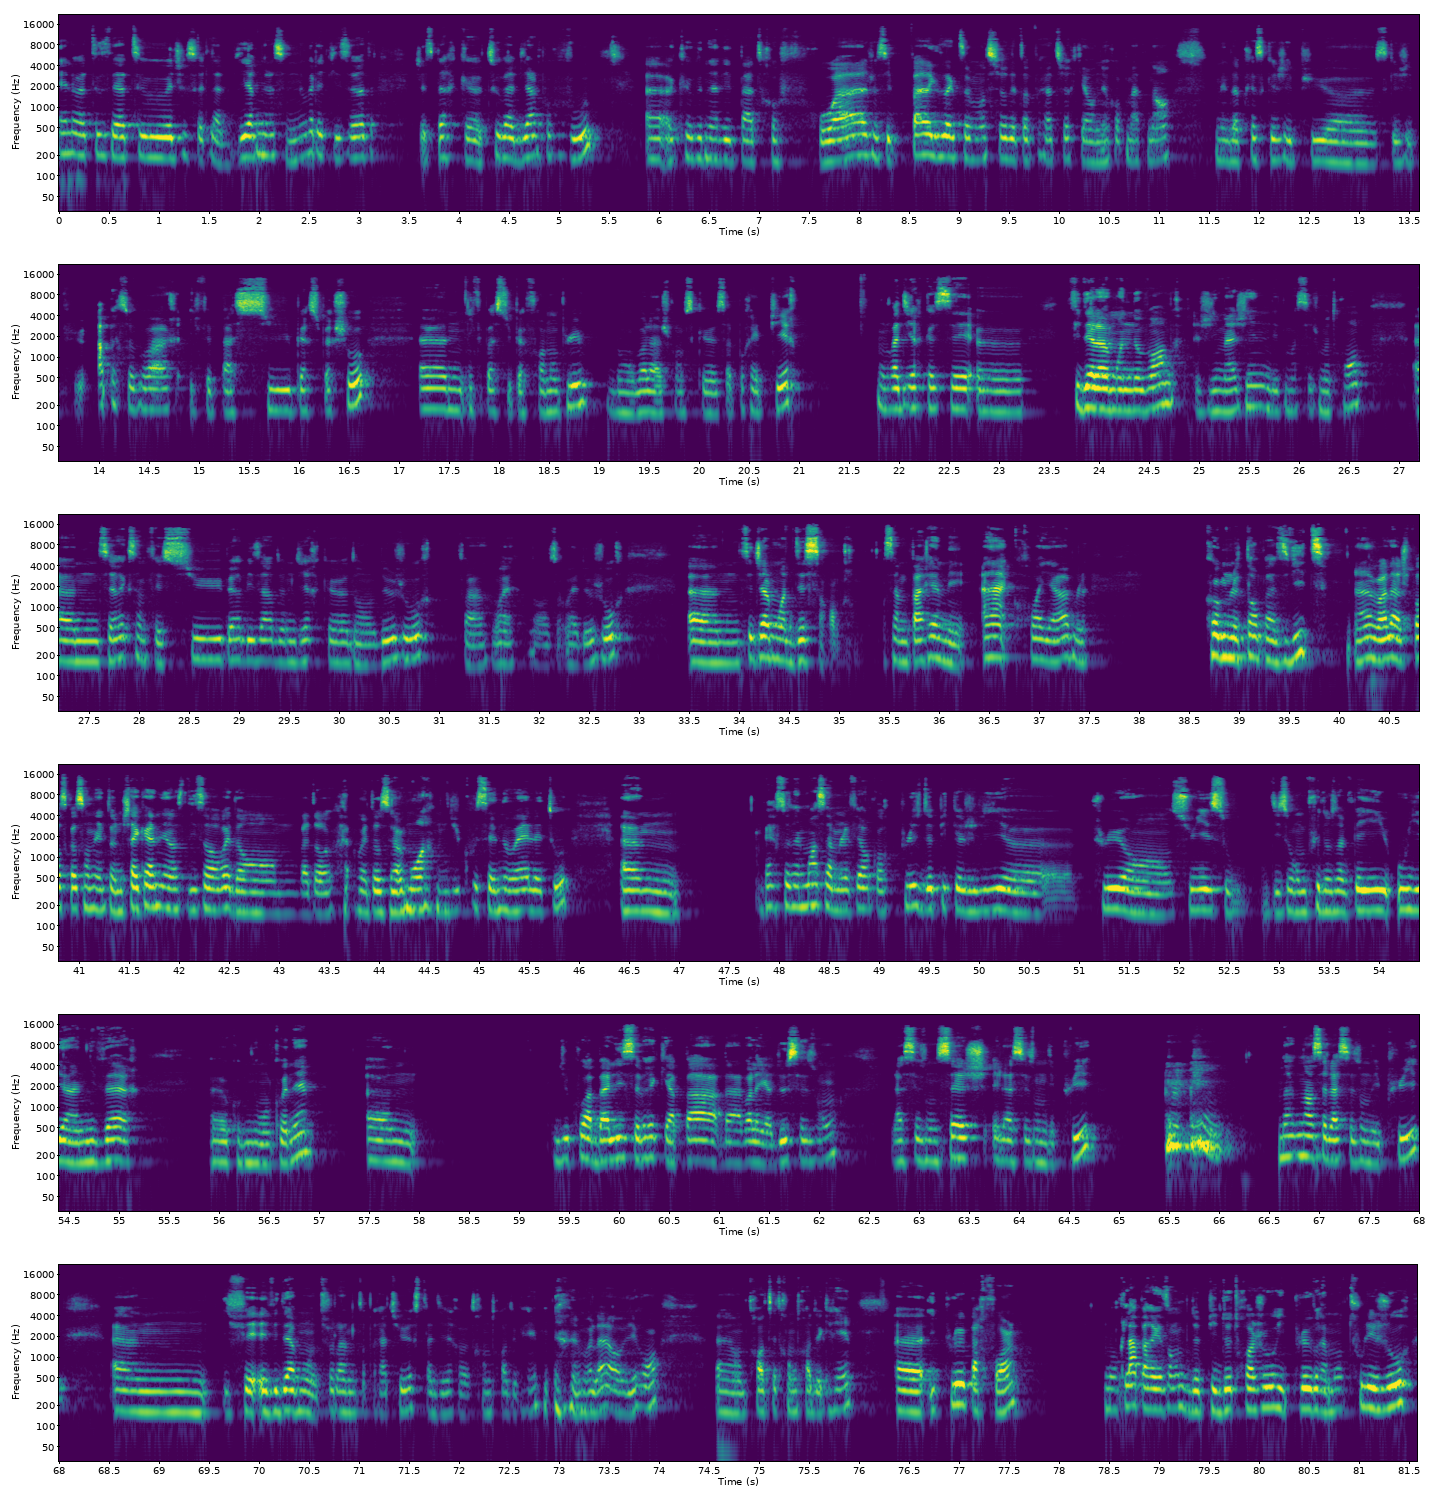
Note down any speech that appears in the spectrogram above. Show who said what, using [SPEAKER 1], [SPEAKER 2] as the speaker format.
[SPEAKER 1] Hello à tous et à toutes, je vous souhaite la bienvenue dans ce nouvel épisode. J'espère que tout va bien pour vous, euh, que vous n'avez pas trop froid. Je ne suis pas exactement sûre des températures qu'il y a en Europe maintenant, mais d'après ce que j'ai pu, euh, pu apercevoir, il fait pas super super chaud. Euh, il fait pas super froid non plus, donc voilà, je pense que ça pourrait être pire. On va dire que c'est fidèle au mois de novembre, j'imagine, dites-moi si je me trompe. Euh, c'est vrai que ça me fait super bizarre de me dire que dans deux jours, enfin ouais, dans ouais, deux jours, euh, c'est déjà le mois de décembre. Ça me paraît mais incroyable comme le temps passe vite. Hein, voilà, je pense qu'on s'en étonne chaque année en se disant ouais dans, bah, dans, ouais, dans un mois, du coup c'est Noël et tout. Euh, personnellement, ça me le fait encore plus depuis que je vis plus en Suisse ou disons plus dans un pays où il y a un hiver comme nous on le connaît. Euh, du coup, à Bali, c'est vrai qu'il n'y a pas, bah, voilà, il y a deux saisons, la saison sèche et la saison des pluies. Maintenant, c'est la saison des pluies. Euh, il fait évidemment toujours la même température, c'est-à-dire 33 degrés, voilà, environ, euh, entre 30 et 33 degrés. Euh, il pleut parfois. Donc là, par exemple, depuis 2-3 jours, il pleut vraiment tous les jours.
